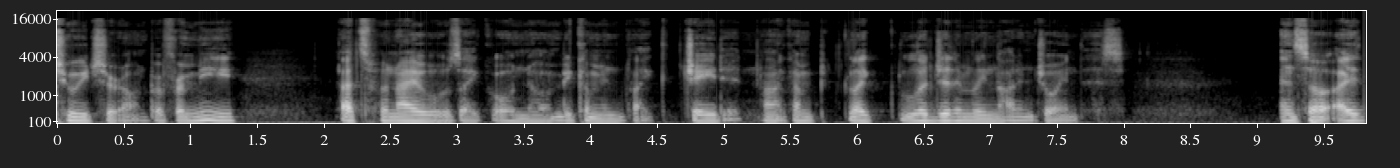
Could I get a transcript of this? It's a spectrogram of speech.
to each their own. But for me, that's when I was like, oh no, I'm becoming like jaded. Like I'm like legitimately not enjoying this. And so I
